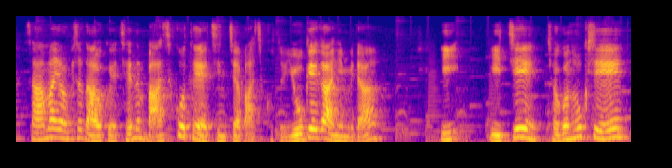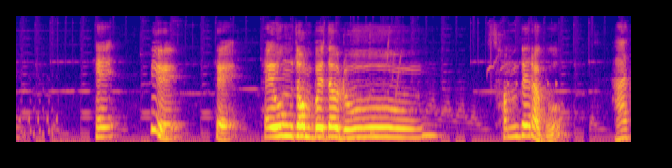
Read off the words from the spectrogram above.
그래서 아마 여기서 나올 거예요. 쟤는 마스코트예요. 진짜 마스코트. 요괴가 아닙니다. 이 있지? 저건 혹시 해, 해, 해, 해웅 선배다 룽 선배라고? 아,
